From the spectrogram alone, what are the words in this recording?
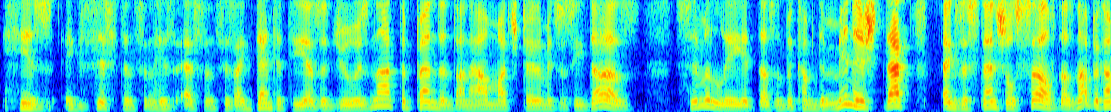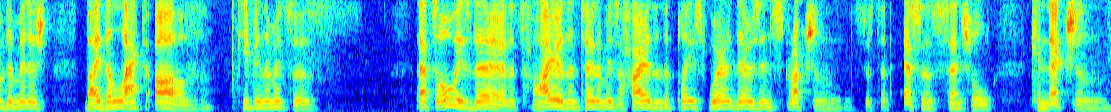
his existence and his essence, his identity as a Jew is not dependent on how much Torah mitzvahs he does. Similarly, it doesn't become diminished. That existential self does not become diminished by the lack of keeping the mitzvahs. That's always there, and it's higher than Torah mitzvah, higher than the place where there's instruction. It's just an essential connection.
